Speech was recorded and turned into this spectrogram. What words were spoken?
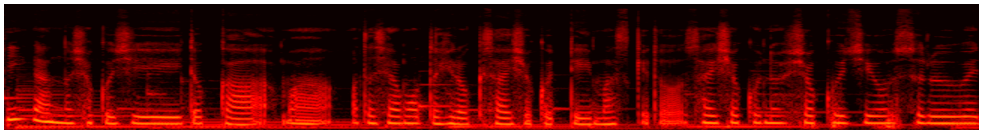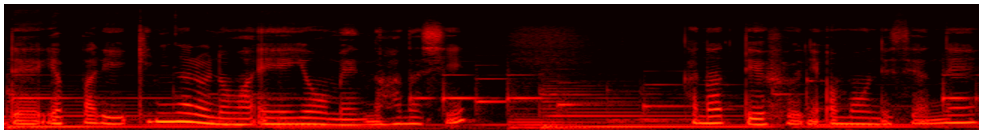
ヴィーガンの食事とか、まあ私はもっと広く菜食って言いますけど、菜食の食事をする上で、やっぱり気になるのは栄養面の話かなっていうふうに思うんですよね。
